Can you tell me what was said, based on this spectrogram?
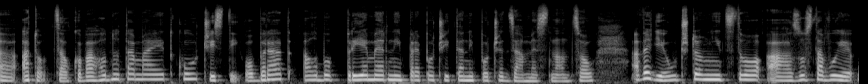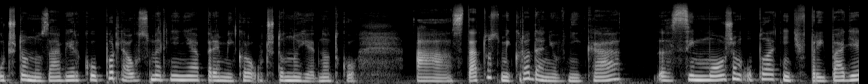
a to celková hodnota majetku, čistý obrad alebo priemerný prepočítaný počet zamestnancov a vedie účtovníctvo a zostavuje účtovnú závierku podľa usmernenia pre mikroúčtovnú jednotku. A status mikrodaňovníka e, si môžem uplatniť v prípade,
